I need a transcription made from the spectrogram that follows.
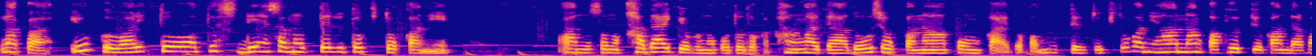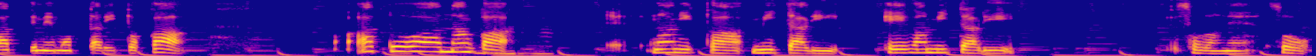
なんか、よく割と私、電車乗ってる時とかに、あの、その課題曲のこととか考えて、あ、どうしようかな、今回とか思ってる時とかに、あ、なんかふって浮かんだらバッてメモったりとか、あとはなんか、え何か見たり、映画見たり、そうだね、そ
